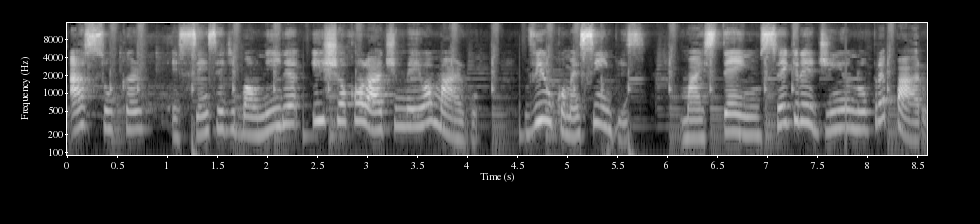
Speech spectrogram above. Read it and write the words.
açúcar, essência de baunilha e chocolate meio amargo. Viu como é simples? Mas tem um segredinho no preparo,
